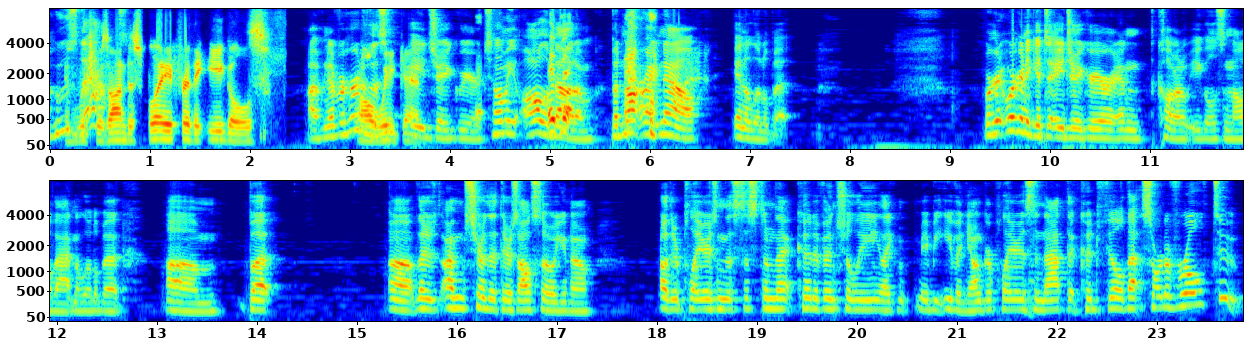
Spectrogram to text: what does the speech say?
Who's which that? was on display for the Eagles. I've never heard all of this weekend. AJ Greer. Tell me all about him, but not right now. In a little bit. We're gonna, we're gonna get to AJ Greer and the Colorado Eagles and all that in a little bit. Um, but uh, there's I'm sure that there's also you know other players in the system that could eventually like maybe even younger players than that that could fill that sort of role too.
